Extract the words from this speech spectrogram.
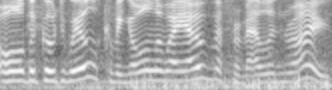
All the goodwill coming all the way over from Elland Road.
